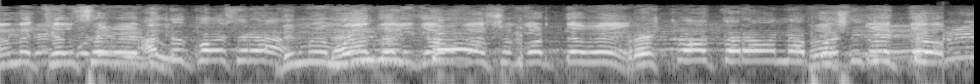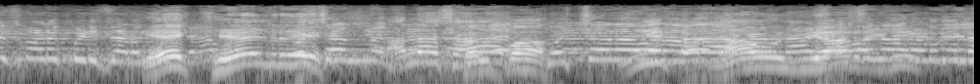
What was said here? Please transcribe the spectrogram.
ನನ್ನ ಕೆಲಸವೇ ನಿಮ್ಮ ಮಾತಾಡಲಿಕ್ಕೆ ದಯವಿಟ್ಟು ಅವಕಾಶ ಕೊಡ್ತೇವೆ. ಪ್ರಶ್ನೋತ್ತರವನ್ನ ಕೇಳ್ರಿ. ಅಲ್ಲ ಸ್ವಲ್ಪ ನಾವು ಹಗರಣ ವಿ ಆರ್ ರೆಡಿ ನಡೆದಿಲ್ಲ.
